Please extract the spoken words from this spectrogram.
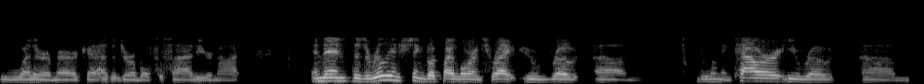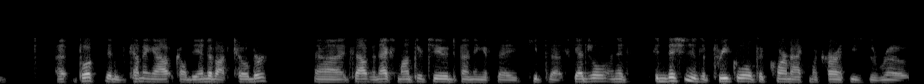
whether America has a durable society or not. And then there's a really interesting book by Lawrence Wright, who wrote um, The Looming Tower. He wrote um, a book that is coming out called The End of October. Uh, it's out in the next month or two, depending if they keep to that schedule. And it's envisioned as a prequel to Cormac McCarthy's The Road,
